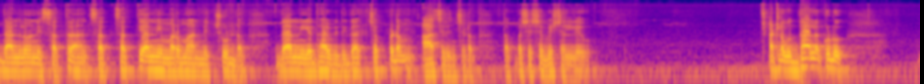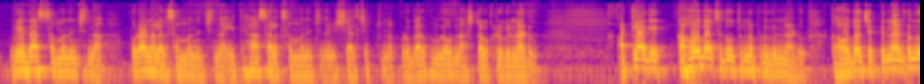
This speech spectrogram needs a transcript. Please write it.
దానిలోని సత్రా సత్యాన్ని మర్మాన్ని చూడడం. దాన్ని యథావిధిగా చెప్పడం ఆచరించడం. తప్ప శశభిషలు లేవు. అట్లా ఉద్దాలకుడు వేదాస్ సంబంధించిన పురాణాలకు సంబంధించిన ఇతిహాసాలకు సంబంధించిన విషయాలు చెప్తున్నప్పుడు గర్భంలో ఉన్న అష్టవక్రుడు విన్నాడు. అట్లాగే కహోదా చదువుతున్నప్పుడు విన్నాడు. కహోదా చెప్పింది అంటూ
